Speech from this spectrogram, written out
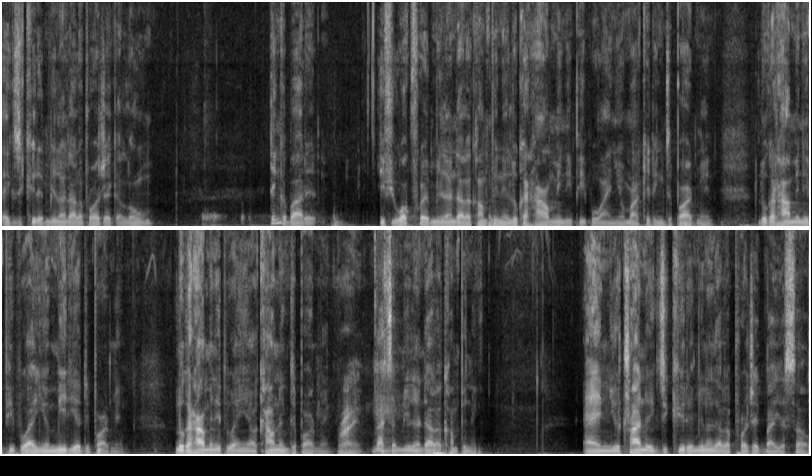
execute a million dollar project alone? Think about it. If you work for a million dollar company, look at how many people are in your marketing department. Look at how many people are in your media department. Look at how many people are in your accounting department. Right. That's a million dollar company. And you're trying to execute a million dollar project by yourself.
